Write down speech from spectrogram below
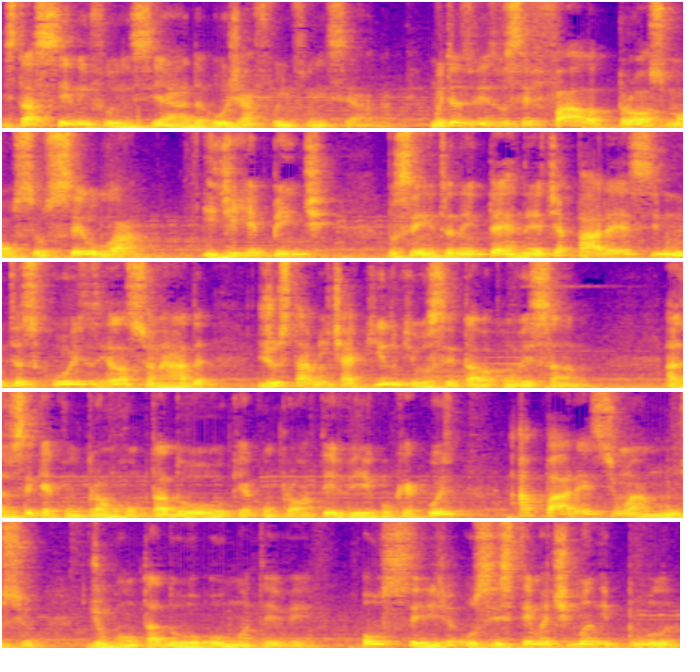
está sendo influenciada ou já foi influenciada. Muitas vezes você fala próximo ao seu celular e de repente você entra na internet e aparece muitas coisas relacionadas justamente àquilo que você estava conversando. Às vezes você quer comprar um computador, quer comprar uma TV, qualquer coisa, aparece um anúncio de um computador ou uma TV. Ou seja, o sistema te manipula,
